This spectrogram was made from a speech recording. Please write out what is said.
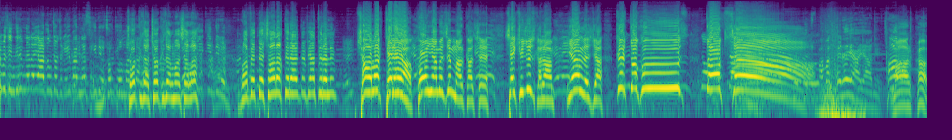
Müdürümüz indirimlere yardımcı olacak. Eyüp abi nasıl gidiyor? Çok yoğun maşallah. Çok güzel, çok güzel maşallah. İlk indirim. Rafet Bey Çağlak Tereyağı'ndan fiyat verelim. Çağlak tereyağı Konya'mızın markası. 800 gram yalnızca 49 90. Ama tereyağı yani. Marka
